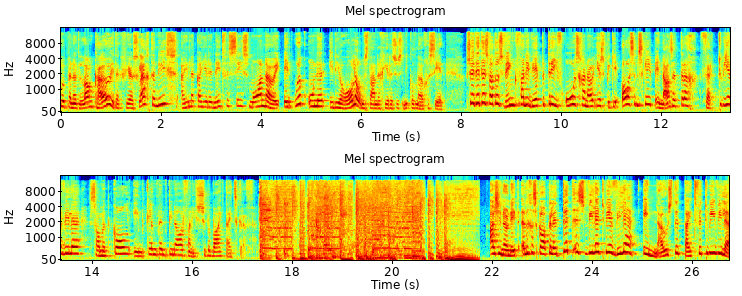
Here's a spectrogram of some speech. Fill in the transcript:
koop en dit lank hou, het ek vir jou slegte nuus. Eintlik kan jy dit net vir 6 maande hou en ook onder ideale omstandighede soos Nicole nou gesê het. So dit is wat ons wenk van die week betref. Ons gaan nou eers bietjie asem skep en dan se terug vir twee wiele saam met Kol en Clinton Pinaar van die Superbike tydskrif. As jy nou net ingeskakel het, dit is wiele twee wiele en nou is dit tyd vir twee wiele.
